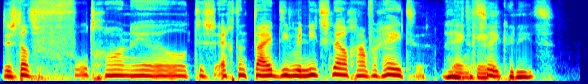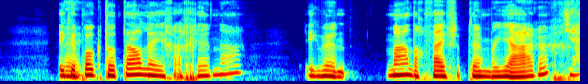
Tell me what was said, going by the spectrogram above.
dus dat voelt gewoon heel. Het is echt een tijd die we niet snel gaan vergeten. Nee, denk dat ik. zeker niet. Ik Nee. heb ook totaal lege agenda. Ik ben maandag 5 september jarig. Ja,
